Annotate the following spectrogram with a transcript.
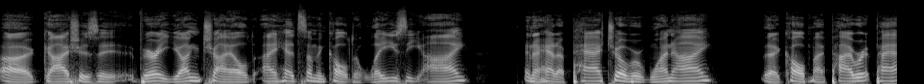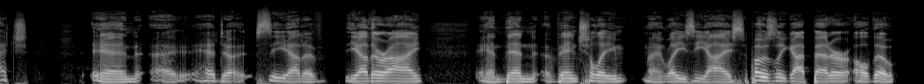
uh, gosh, as a very young child, I had something called a lazy eye. And I had a patch over one eye that I called my pirate patch. And I had to see out of the other eye. And then eventually my lazy eye supposedly got better, although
